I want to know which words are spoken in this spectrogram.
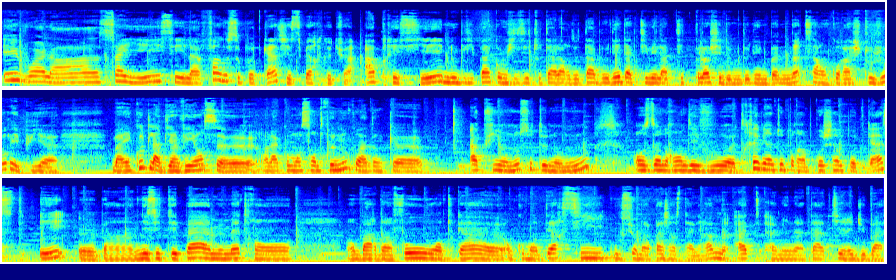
Et voilà, ça y est, c'est la fin de ce podcast. J'espère que tu as apprécié. N'oublie pas, comme je disais tout à l'heure, de t'abonner, d'activer la petite cloche et de me donner une bonne note. Ça encourage toujours. Et puis, euh, bah écoute, la bienveillance, euh, on la commence entre nous, quoi. Donc, appuyons-nous, soutenons-nous. On se donne rendez-vous euh, très bientôt pour un prochain podcast et euh, ben, n'hésitez pas à me mettre en, barre d'infos ou en tout cas euh, en commentaire si ou sur ma page Instagram at aminata-du-bas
